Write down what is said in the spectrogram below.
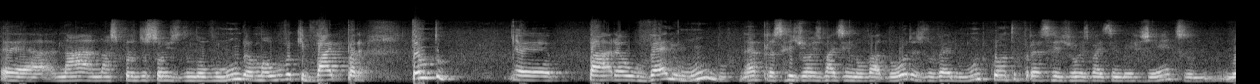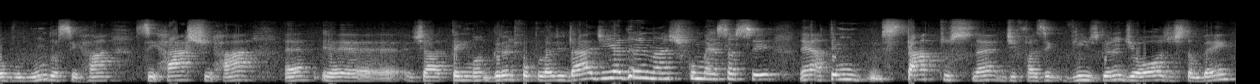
é, na, nas produções do Novo Mundo, é uma uva que vai para tanto é, para o velho mundo, né, para as regiões mais inovadoras do velho mundo, quanto para as regiões mais emergentes, o novo mundo, a Sirá, Sirá, Shirá, né, é, já tem uma grande popularidade e a Grenache começa a ser, né, a ter um status né, de fazer vinhos grandiosos também.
